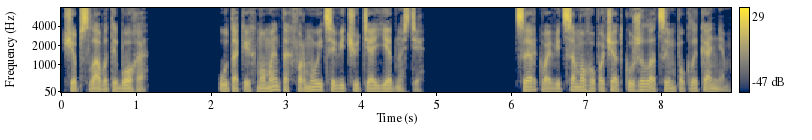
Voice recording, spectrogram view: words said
щоб славити Бога. У таких моментах формується відчуття єдності. Церква від самого початку жила цим покликанням.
